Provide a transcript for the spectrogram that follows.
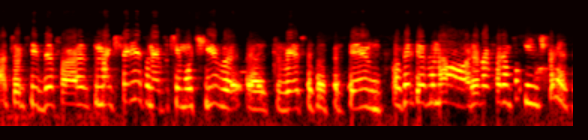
a torcida faz uma diferença, né? Porque motiva, uh, tu vê as pessoas torcendo. Com certeza na hora vai fazer um pouquinho de diferença.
